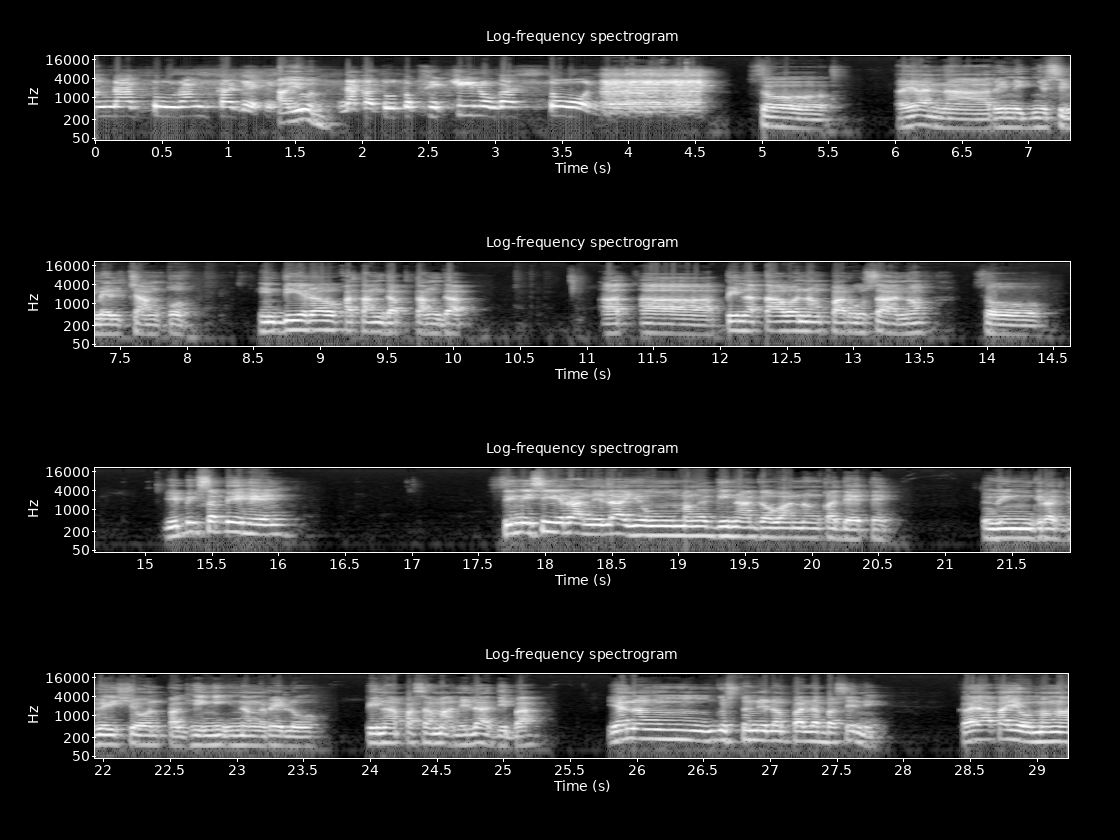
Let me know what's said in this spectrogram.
ang naturang kadete. Ayun. Nakatutok si Chino Gaston. So, ayan, narinig nyo si Mel Chanco. Hindi raw katanggap-tanggap at ah, pinatawan ng parusa, no? So, ibig sabihin, sinisira nila yung mga ginagawa ng kadete. Tuwing graduation, paghingi ng relo, pinapasama nila, di ba? Yan ang gusto nilang palabasin eh. Kaya kayo mga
